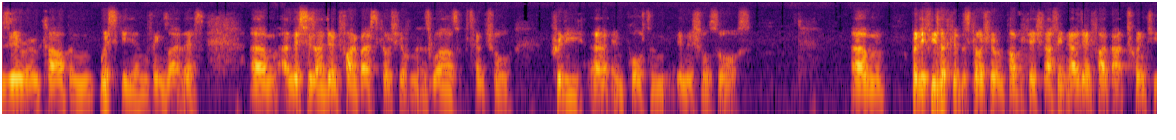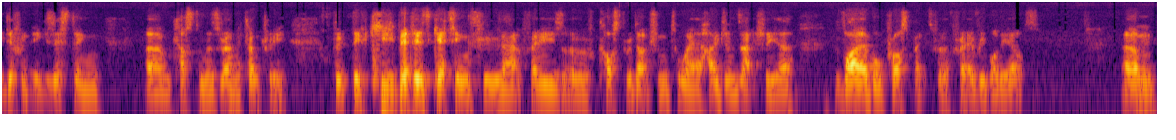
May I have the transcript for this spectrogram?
zero carbon whiskey and things like this. Um, and this is identified by the Scottish Government as well as a potential pretty uh, important initial source. Um, but if you look at the Scottish Government publication, I think they identify about 20 different existing um, customers around the country. The, the, key bit is getting through that phase of cost reduction to where hydrogen's actually a viable prospect for, for everybody else. Um,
